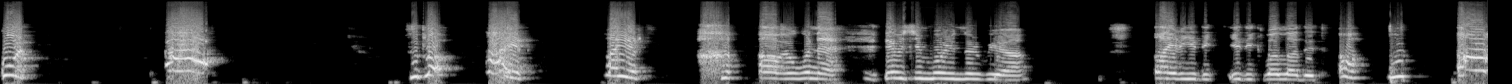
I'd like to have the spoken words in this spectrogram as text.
Gol! Aa! Zıpla! Hayır! Hayır! Abi bu ne? Ne biçim bir oyundur bu ya? Hayır yedik yedik vallahi dedik. Ah! Vur! Ah!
